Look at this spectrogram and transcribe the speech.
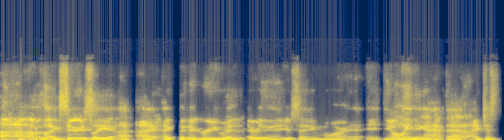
I, was like, seriously, I, I, I, couldn't agree with everything that you're saying more. It, the only thing I have to add, I just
